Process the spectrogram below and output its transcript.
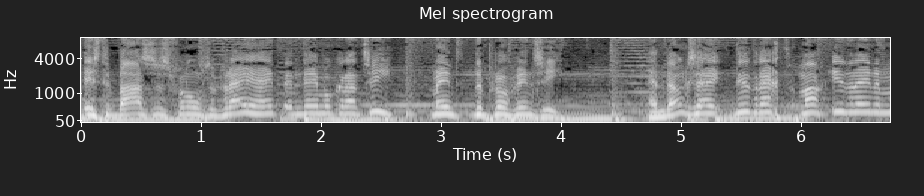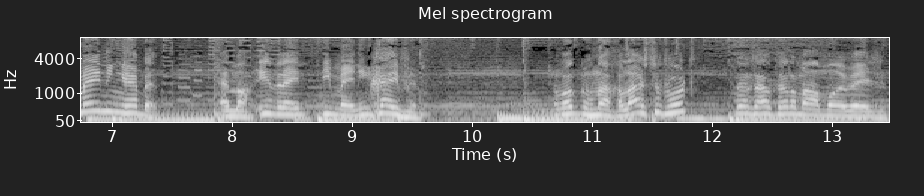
is de basis van onze vrijheid en democratie, meent de provincie. En dankzij dit recht mag iedereen een mening hebben. En mag iedereen die mening geven. Als er ook nog naar geluisterd wordt, dan zou het helemaal mooi wezen.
